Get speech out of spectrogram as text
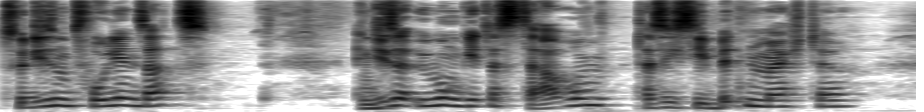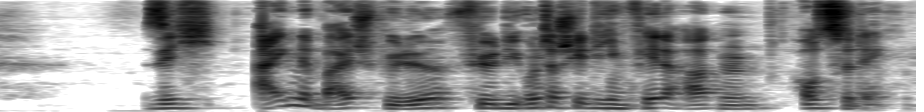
zu diesem Foliensatz. In dieser Übung geht es darum, dass ich Sie bitten möchte, sich eigene Beispiele für die unterschiedlichen Fehlerarten auszudenken.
